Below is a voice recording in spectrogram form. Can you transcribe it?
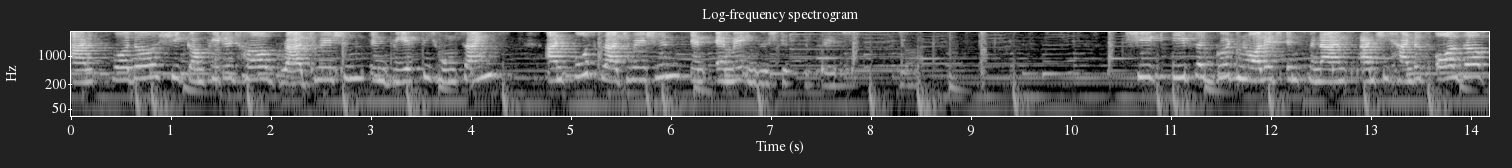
and further she completed her graduation in BSc Home Science and post graduation in MA English Literature. She keeps a good knowledge in finance and she handles all the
